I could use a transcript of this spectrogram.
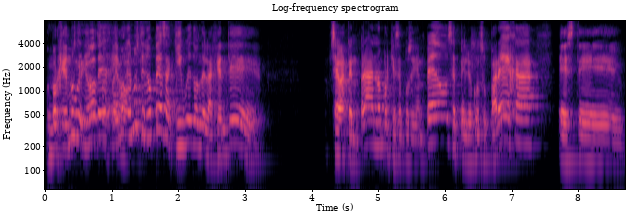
Porque hemos tenido, Curioso, pe- pero- hemos, hemos tenido pedas aquí, güey, donde la gente se va temprano porque se puso bien pedo, se peleó con su pareja, este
